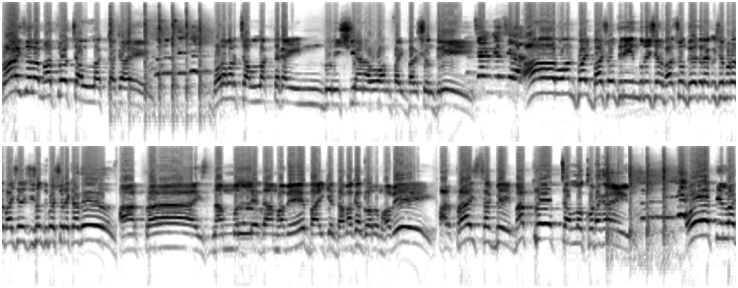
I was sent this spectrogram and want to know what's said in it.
প্রাইস হলো মাত্র চার লাখ টাকায়। বরাবর চার লাখ টাকা Indonesian R one five version three R one five version three Indonesian version দুই হাজার একুশের মডেল বাইশের স্টেশন দুই বছরের কাগজ। আর প্রাইস নাম মূল্যে দাম হবে, বাইকের দামাকা গরম হবে। আর প্রাইস থাকবে মাত্র চার লক্ষ টাকায়। ও, তিন লাখ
